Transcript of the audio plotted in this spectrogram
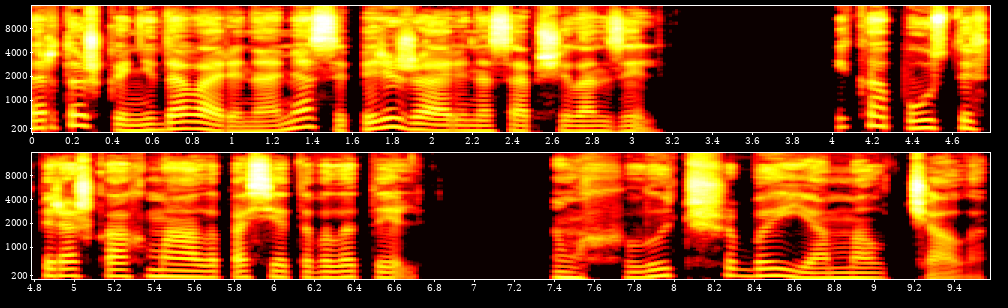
«Картошка недоварена, а мясо пережарено», — сообщил Анзель. «И капусты в пирожках мало», — посетовал отель. Ох, лучше бы я молчала.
